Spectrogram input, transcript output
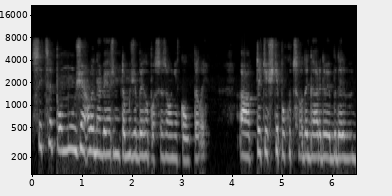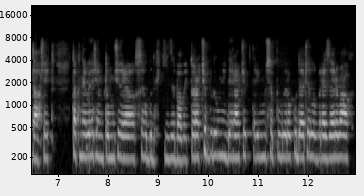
sice pomůže, ale nevěřím tomu, že by ho po sezóně koupili. A teď ještě pokud se Odegaardovi bude dařit, tak nevěřím tomu, že Real se ho bude chtít zbavit. To radši budou mít hráče, kterým se půl roku dařilo v rezervách,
